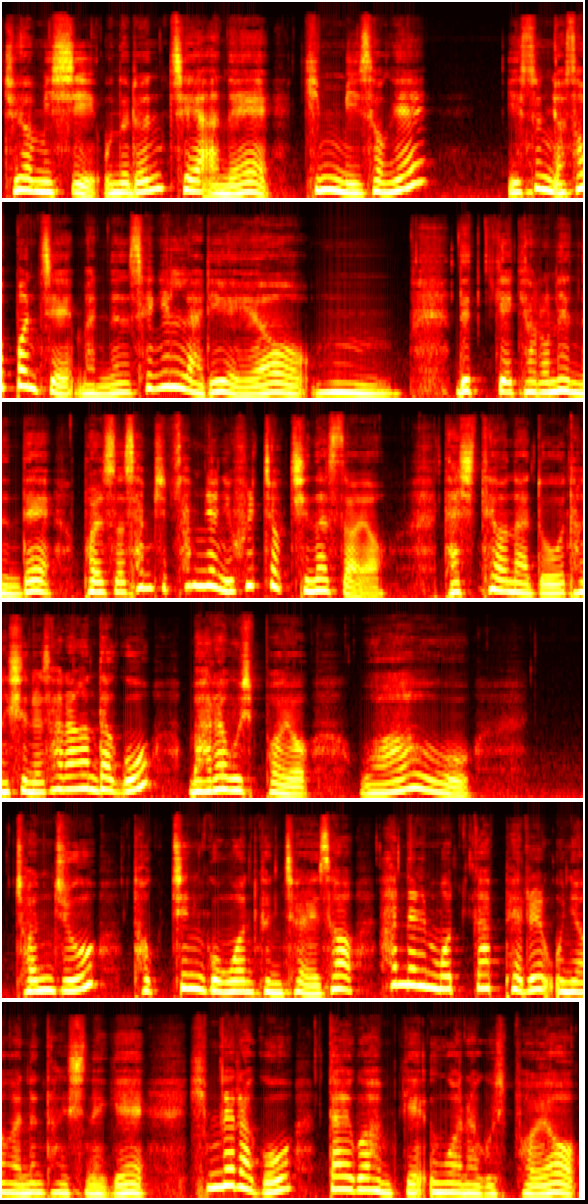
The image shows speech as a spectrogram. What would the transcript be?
주현미 씨, 오늘은 제 아내 김미성의 66 번째 맞는 생일날이에요. 음, 늦게 결혼했는데 벌써 33년이 훌쩍 지났어요. 다시 태어나도 당신을 사랑한다고 말하고 싶어요. 와우. 전주 덕진공원 근처에서 하늘못 카페를 운영하는 당신에게 힘내라고 딸과 함께 응원하고 싶어요.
